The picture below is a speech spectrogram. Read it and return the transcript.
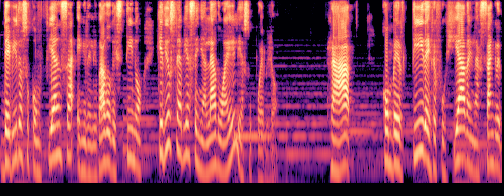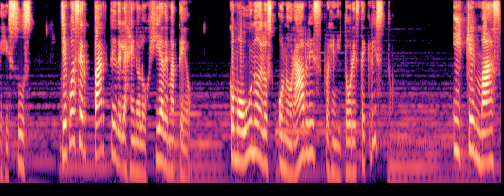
debido a su confianza en el elevado destino que Dios le había señalado a él y a su pueblo. Raab, convertida y refugiada en la sangre de Jesús, llegó a ser parte de la genealogía de Mateo como uno de los honorables progenitores de Cristo. ¿Y qué más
